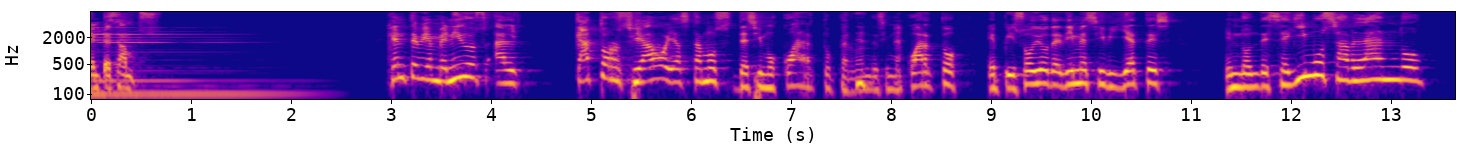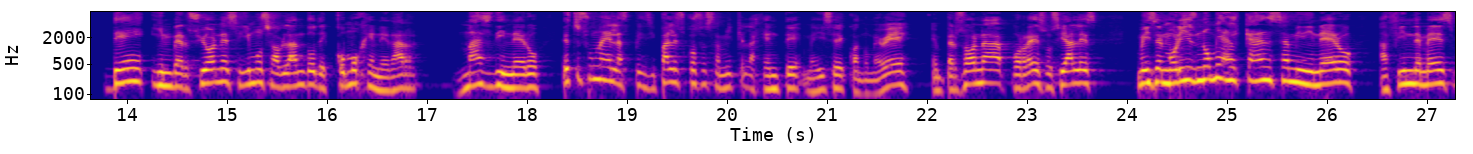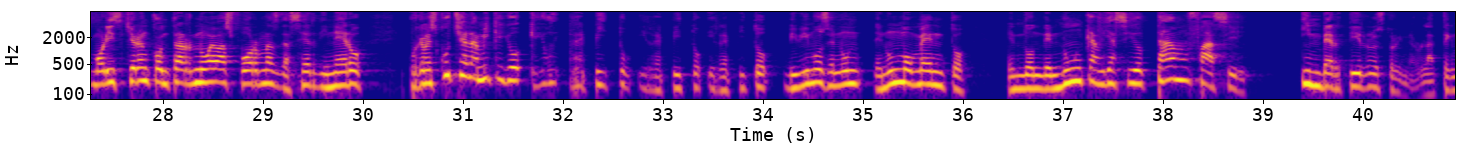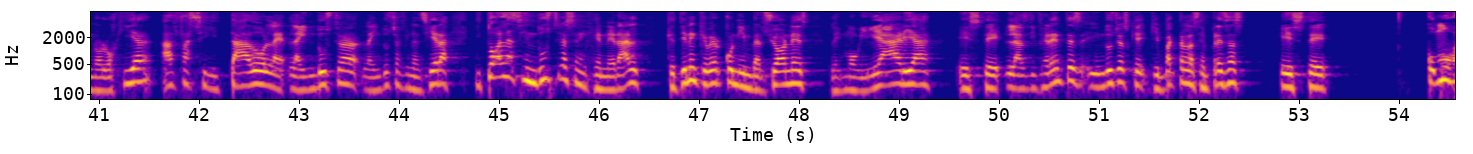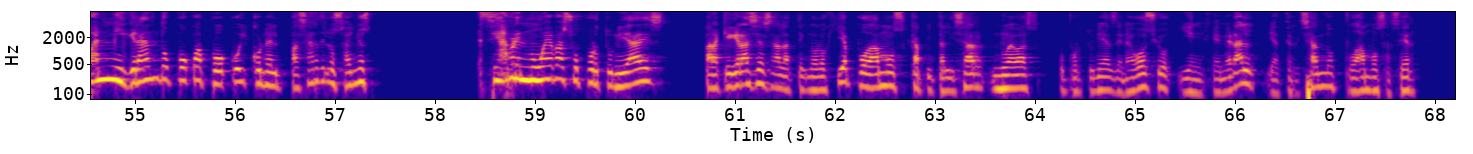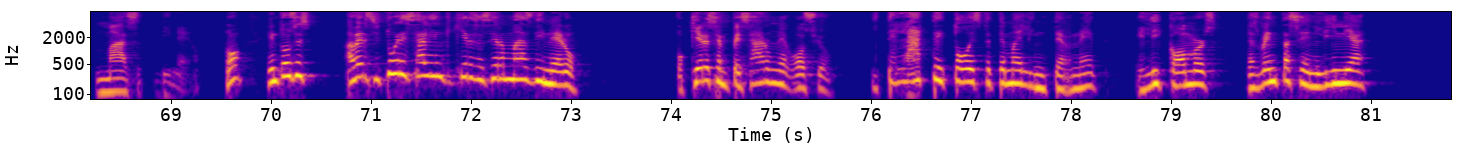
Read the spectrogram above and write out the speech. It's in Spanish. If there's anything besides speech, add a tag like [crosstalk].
Empezamos. Gente, bienvenidos al catorceavo, ya estamos decimocuarto, perdón, [laughs] decimocuarto episodio de Dimes y Billetes en donde seguimos hablando de inversiones, seguimos hablando de cómo generar más dinero. Esto es una de las principales cosas a mí que la gente me dice cuando me ve en persona, por redes sociales. Me dicen, Maurice, no me alcanza mi dinero a fin de mes. Maurice, quiero encontrar nuevas formas de hacer dinero. Porque me escuchan a mí que yo, que yo repito y repito y repito. Vivimos en un, en un momento en donde nunca había sido tan fácil invertir nuestro dinero. La tecnología ha facilitado la, industria, la industria financiera y todas las industrias en general que tienen que ver con inversiones, la inmobiliaria, este, las diferentes industrias que, que impactan las empresas, este, cómo van migrando poco a poco y con el pasar de los años se abren nuevas oportunidades para que gracias a la tecnología podamos capitalizar nuevas oportunidades de negocio y en general y aterrizando podamos hacer más dinero, ¿no? Entonces, a ver, si tú eres alguien que quieres hacer más dinero o quieres empezar un negocio y te late todo este tema del Internet, el e-commerce, las ventas en línea,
